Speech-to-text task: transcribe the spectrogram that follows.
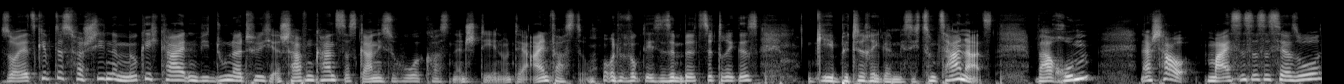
So, jetzt gibt es verschiedene Möglichkeiten, wie du natürlich es schaffen kannst, dass gar nicht so hohe Kosten entstehen. Und der einfachste und wirklich simpelste Trick ist, geh bitte regelmäßig zum Zahnarzt. Warum? Na schau, meistens ist es ja so,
